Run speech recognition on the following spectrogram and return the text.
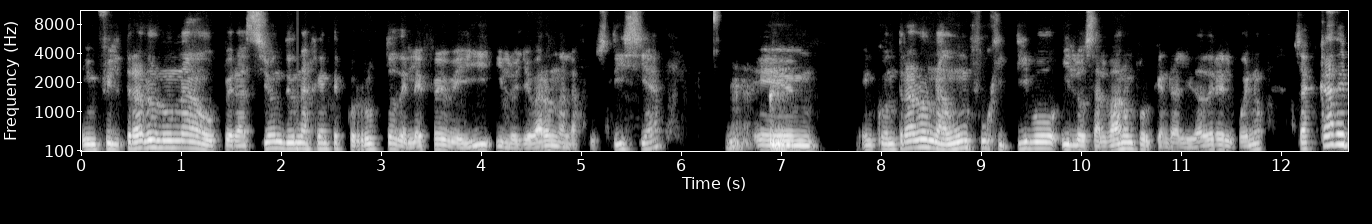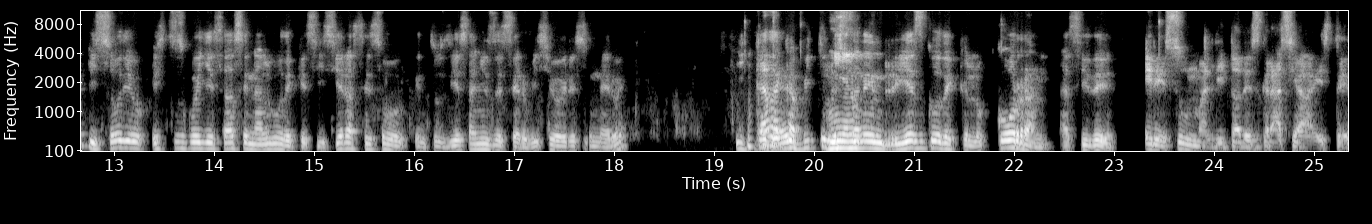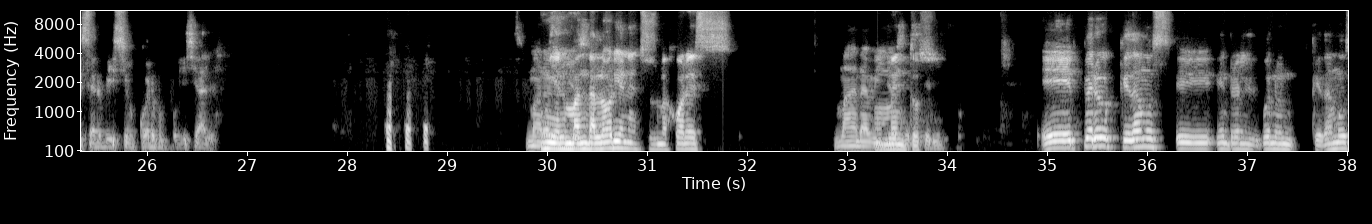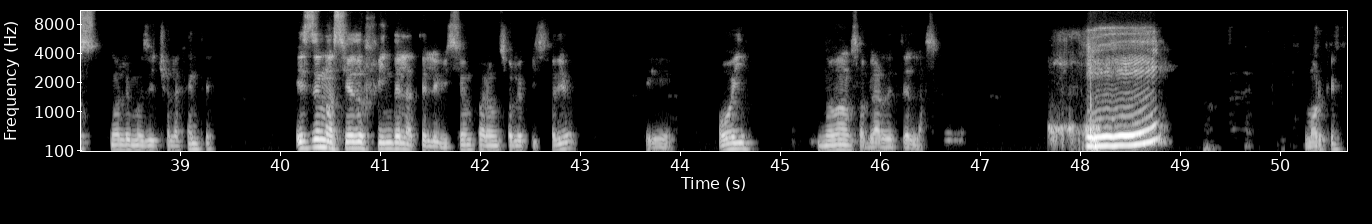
infiltraron una operación de un agente corrupto del FBI y lo llevaron a la justicia. Eh, encontraron a un fugitivo y lo salvaron porque en realidad era el bueno. O sea, cada episodio estos güeyes hacen algo de que si hicieras eso en tus 10 años de servicio eres un héroe. Y cada capítulo están en riesgo de que lo corran, así de, eres un maldita desgracia, este servicio cuerpo policial. Ni el. Mandalorian en sus mejores. Momentos. serie. Eh, pero quedamos, eh, en realidad, bueno, quedamos, no le hemos dicho a la gente, es demasiado fin de la televisión para un solo episodio. Eh, hoy no vamos a hablar de telas. ¿Y? Morque.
